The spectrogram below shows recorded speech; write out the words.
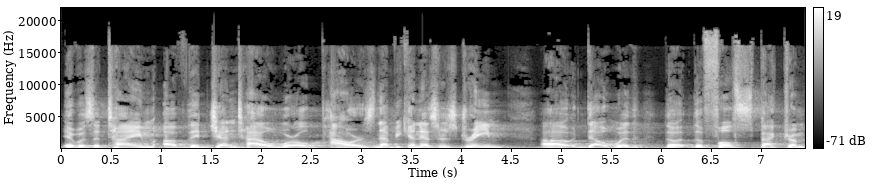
it was a time of the Gentile world powers. Nebuchadnezzar's dream uh, dealt with the, the full spectrum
